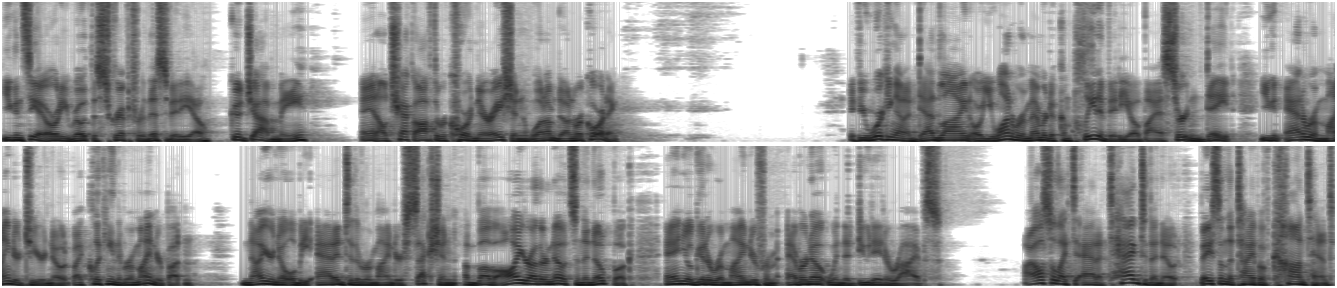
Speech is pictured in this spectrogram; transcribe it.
You can see I already wrote the script for this video. Good job, me. And I'll check off the record narration when I'm done recording. If you're working on a deadline or you want to remember to complete a video by a certain date, you can add a reminder to your note by clicking the reminder button. Now your note will be added to the reminder section above all your other notes in the notebook, and you'll get a reminder from Evernote when the due date arrives. I also like to add a tag to the note based on the type of content,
